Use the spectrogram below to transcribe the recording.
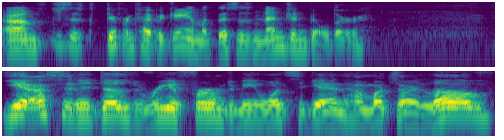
Um, it's just a different type of game. Like this is an engine builder. Yes, and it does reaffirm to me once again how much I love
